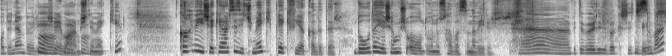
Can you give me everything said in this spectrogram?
O dönem böyle bir şey varmış hı hı. demek ki. Kahveyi şekersiz içmek pek fiyakalıdır. Doğuda yaşamış olduğunuz havasını verir. Ha, bir de böyle bir bakış açısı var.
